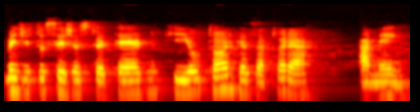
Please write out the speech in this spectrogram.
Bendito sejas tu eterno que outorgas a Torá. Amém.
